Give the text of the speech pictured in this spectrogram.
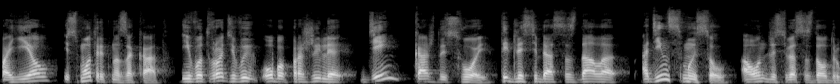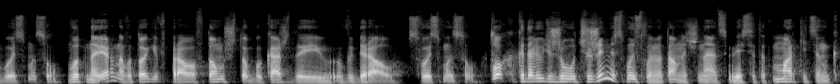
поел и смотрит на закат. И вот вроде вы оба прожили день, каждый свой. Ты для себя создала один смысл, а он для себя создал другой смысл. Вот, наверное, в итоге право в том, чтобы каждый выбирал свой смысл. Плохо, когда люди живут чужими смыслами, там начинается весь этот маркетинг,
